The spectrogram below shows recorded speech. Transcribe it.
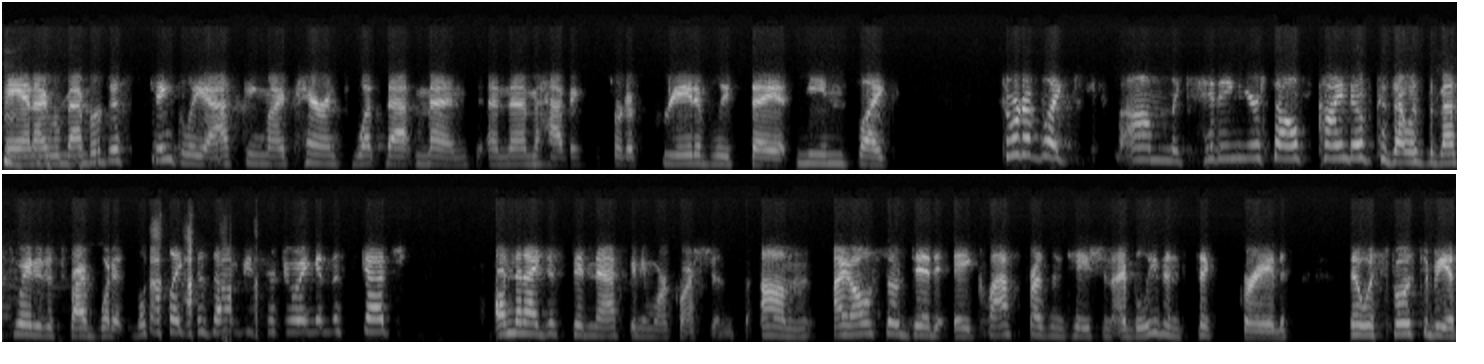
and I remember distinctly asking my parents what that meant and them having to sort of creatively say it means like sort of like um like hitting yourself kind of because that was the best way to describe what it looks like the zombies are doing in the sketch and then i just didn't ask any more questions um i also did a class presentation i believe in sixth grade that was supposed to be a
